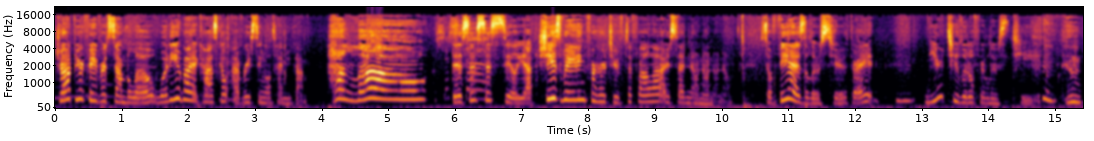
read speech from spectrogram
Drop your favorites down below. What do you buy at Costco every single time you come? Hello! This is Cecilia. She's waiting for her tooth to fall out. I said, no, no, no, no. Sophia has a loose tooth, right? Mm-hmm. You're too little for loose teeth. and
